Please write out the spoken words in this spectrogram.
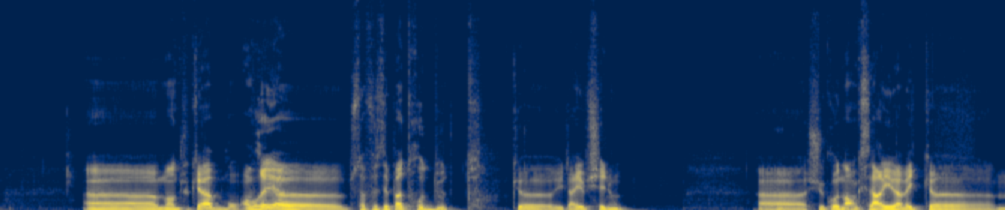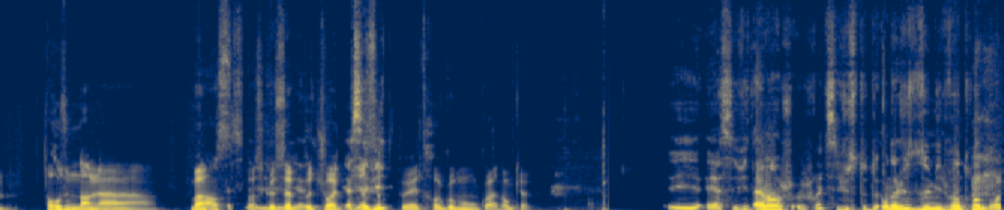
mais en tout cas, bon, en vrai, ça faisait pas trop de doute qu'il arrive chez nous. Euh, je suis content que ça arrive avec euh, Rezoom dans la balance, parce que ça peut toujours être pire, ça peut être Gaumont ou quoi, donc... Euh. Et, assez vite. Ah non, je, crois que c'est juste... On a juste 2023 pour...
